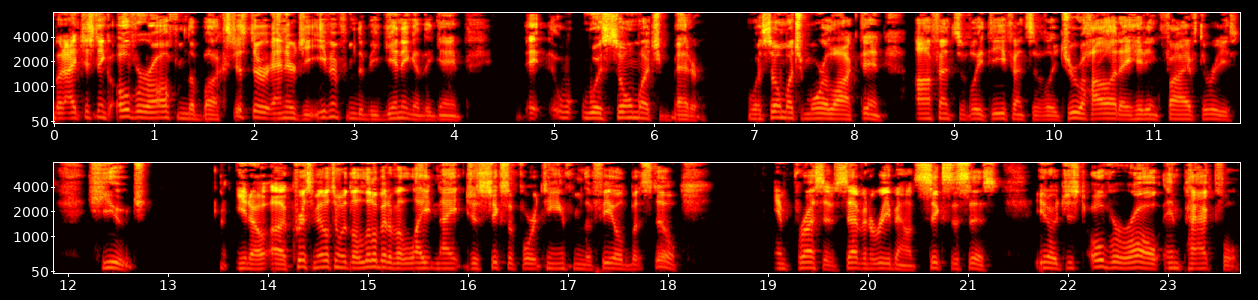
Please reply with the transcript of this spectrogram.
but I just think overall from the Bucks, just their energy, even from the beginning of the game, it was so much better was so much more locked in offensively, defensively. Jrue Holiday hitting five threes, huge. You know, uh, Khris Middleton with a little bit of a light night, just six of 14 from the field, but still impressive. Seven rebounds, six assists. You know, just overall impactful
